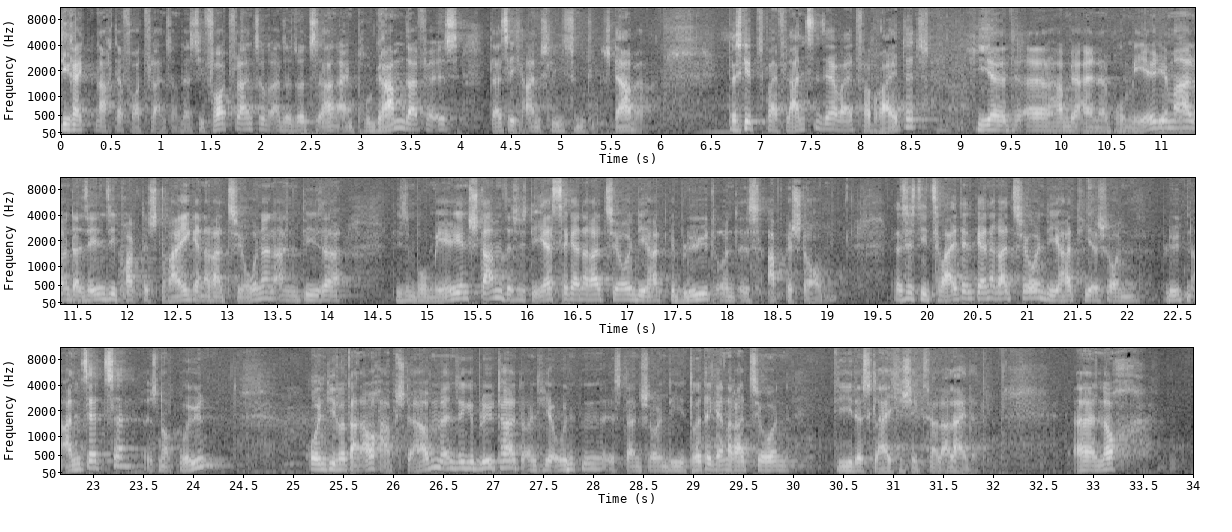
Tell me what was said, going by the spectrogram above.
direkt nach der Fortpflanzung. Dass die Fortpflanzung also sozusagen ein Programm dafür ist, dass ich anschließend sterbe. Das gibt es bei Pflanzen sehr weit verbreitet. Hier äh, haben wir eine Bromelie mal und da sehen Sie praktisch drei Generationen an dieser, diesem Bromelienstamm. Das ist die erste Generation, die hat geblüht und ist abgestorben. Das ist die zweite Generation, die hat hier schon Blütenansätze, ist noch grün. Und die wird dann auch absterben, wenn sie geblüht hat. Und hier unten ist dann schon die dritte Generation, die das gleiche Schicksal erleidet. Äh, noch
